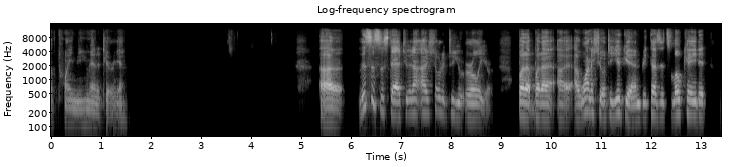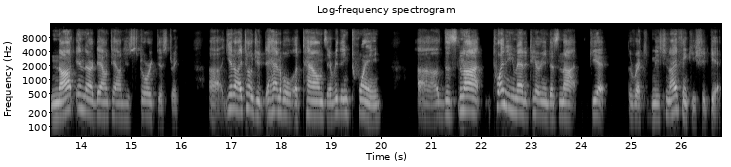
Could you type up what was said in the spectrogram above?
of Twain the humanitarian. Uh, this is the statue, and I, I, showed it to you earlier, but uh, but I, I, I want to show it to you again because it's located not in our downtown historic district. Uh, you know, I told you Hannibal uh, Towns, everything Twain uh, does not, Twain the humanitarian does not get the recognition I think he should get.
